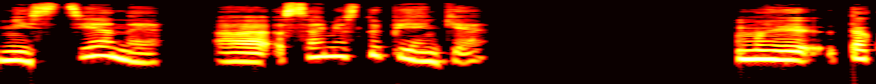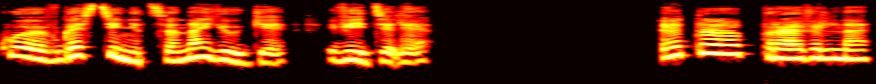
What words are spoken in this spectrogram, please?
не стены, а сами ступеньки. Мы такое в гостинице на юге видели. Это правильно,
